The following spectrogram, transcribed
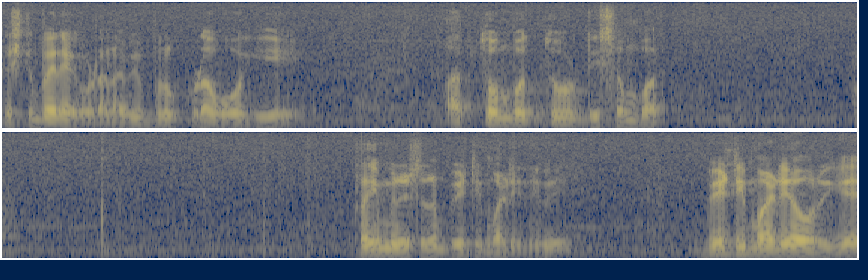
ಕೃಷ್ಣ ಬೈರೇಗೌಡ ನಾವಿಬ್ಬರು ಕೂಡ ಹೋಗಿ ಹತ್ತೊಂಬತ್ತು ಡಿಸೆಂಬರ್ ಪ್ರೈಮ್ ಮಿನಿಸ್ಟರ್ನ ಭೇಟಿ ಮಾಡಿದ್ದೀವಿ. ಭೇಟಿ ಮಾಡಿ ಅವರಿಗೆ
